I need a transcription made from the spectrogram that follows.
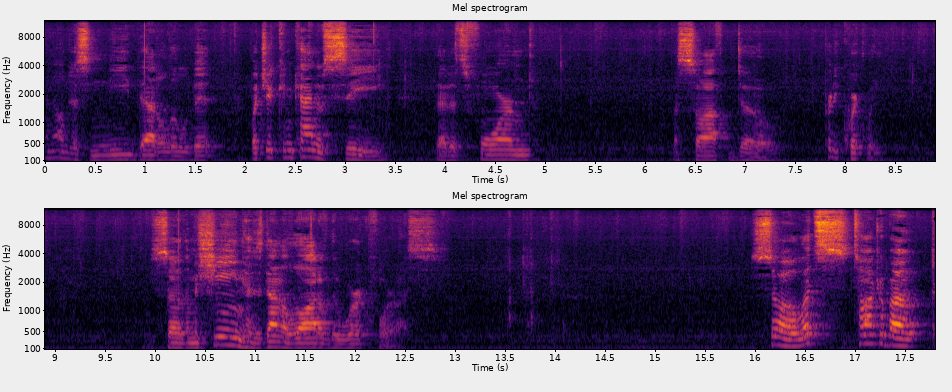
And I'll just knead that a little bit. But you can kind of see that it's formed a soft dough pretty quickly. So the machine has done a lot of the work for us. So let's talk about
